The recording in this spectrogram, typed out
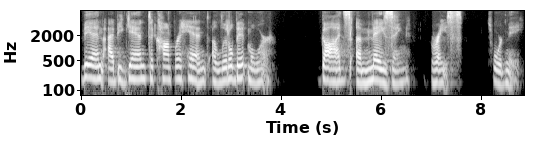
then I began to comprehend a little bit more God's amazing grace toward me.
